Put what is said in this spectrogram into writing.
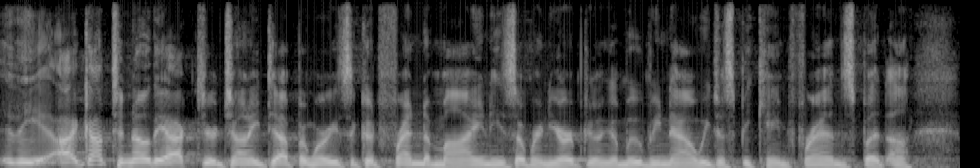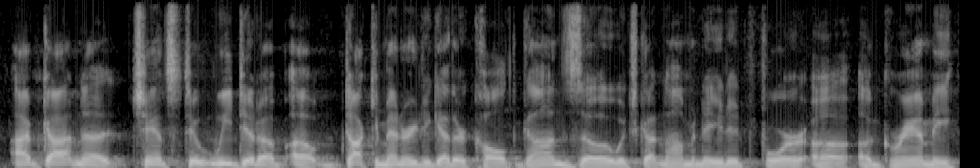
the, I got to know the actor Johnny Depp, and where he's a good friend of mine. He's over in Europe doing a movie now. We just became friends, but uh, I've gotten a chance to, we did a, a, documentary together called Gonzo, which got nominated for a, a Grammy,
